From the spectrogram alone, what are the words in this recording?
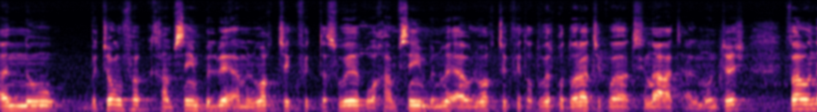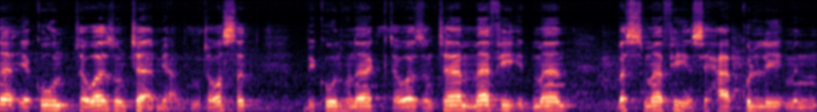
أنه بتنفق 50% من وقتك في التسويق و50% من وقتك في تطوير قدراتك وصناعة المنتج فهنا يكون توازن تام يعني. متوسط بيكون هناك توازن تام ما في إدمان بس ما في انسحاب كلي من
